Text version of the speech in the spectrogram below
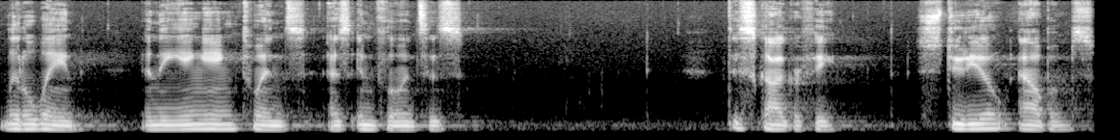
Lil Wayne, and the Ying Yang Twins as influences. Discography Studio Albums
